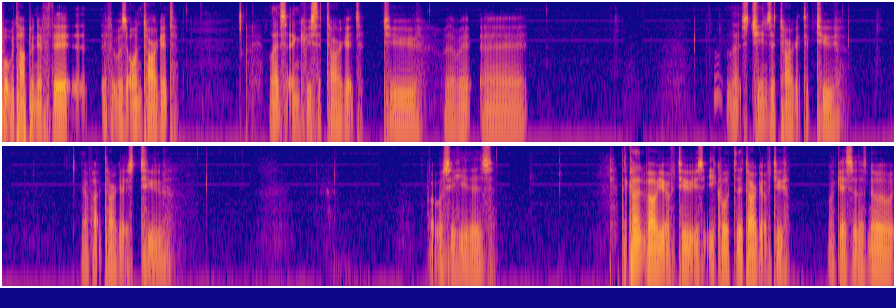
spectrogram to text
what would happen if the if it was on target, let's increase the target to whether we, uh, let's change the target to 2. Now if that target is 2, what we'll see here is the current value of 2 is equal to the target of 2. Okay, so there's no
